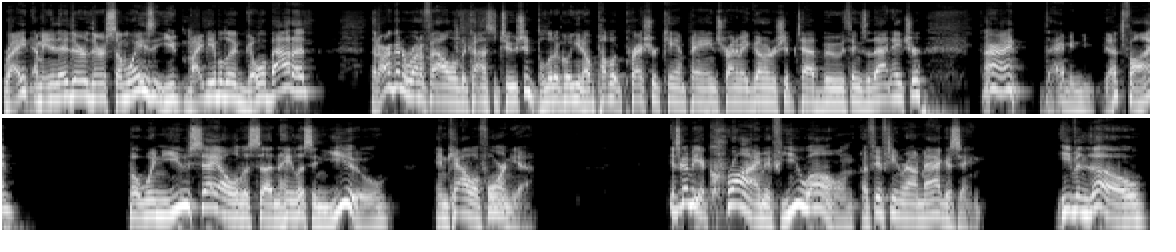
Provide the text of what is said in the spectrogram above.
Right? I mean, there, there, there are some ways that you might be able to go about it that aren't going to run afoul of the Constitution. Political, you know, public pressure campaigns, trying to make gun ownership taboo, things of that nature. All right. I mean, that's fine. But when you say all of a sudden, hey, listen, you in California, it's going to be a crime if you own a 15 round magazine, even though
